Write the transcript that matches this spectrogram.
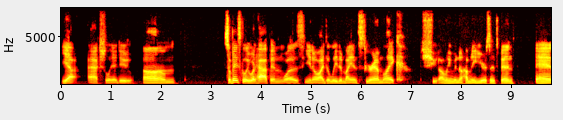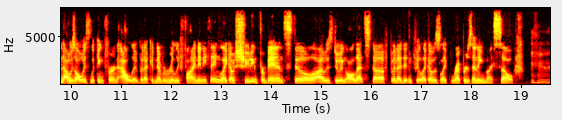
Yeah, actually, I do. Um, so basically, what happened was, you know, I deleted my Instagram like, shoot, I don't even know how many years it's been. And I was always looking for an outlet, but I could never really find anything. Like, I was shooting for bands still, I was doing all that stuff, but I didn't feel like I was like representing myself. Mm-hmm.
